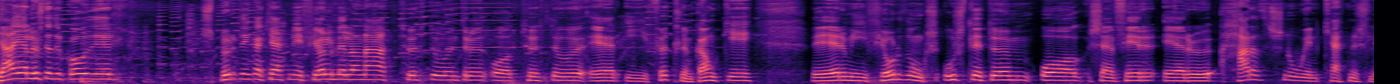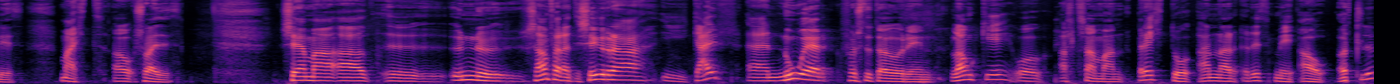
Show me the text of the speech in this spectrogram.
Jæja, lustendur góðir. Spurningakeppni fjölmiðlana 2020 er í fullum gangi við erum í fjórðungs úrslitum og sem fyrr eru harðsnúin keppnislið mætt á svæðið sem að, uh, unnu samfærandi sigra í gær en nú er förstudagurinn langi og allt saman breytt og annar rytmi á öllu.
